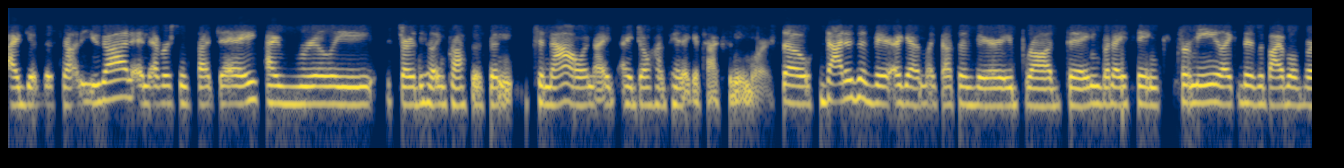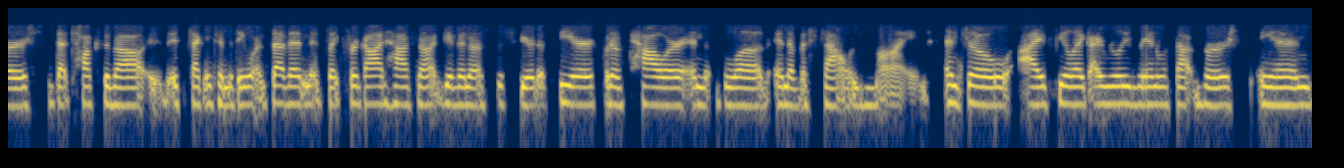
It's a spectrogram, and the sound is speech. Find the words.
I give this now to you, God. And ever since that day, I really started the healing process, and to now, and I, I don't have panic attacks anymore. So that is a very, again, like that's a very broad thing. But I think for me, like there's a Bible verse that talks about it's Second Timothy one 7, it's like, For God hath not given us the spirit of fear, but of power and love and of a sound mind. And so I feel like I really ran with that verse, and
